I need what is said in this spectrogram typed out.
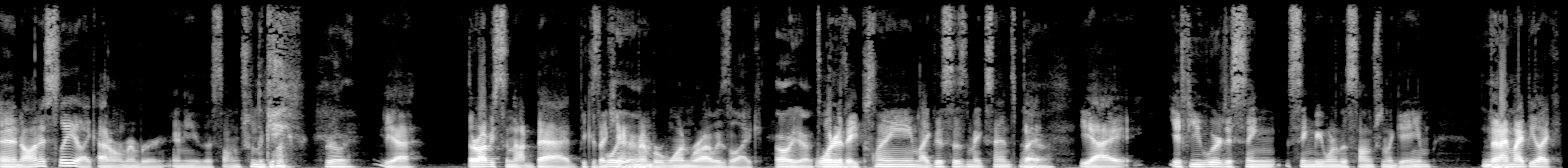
And honestly, like I don't remember any of the songs from the game. really. yeah, they're obviously not bad because I Well, can't yeah. remember one where I was like, Oh yeah. "What are they playing?" Like this doesn't make sense. But Yeah. yeah, I, if you were to sing sing me one of the songs from the game, then I might be like,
